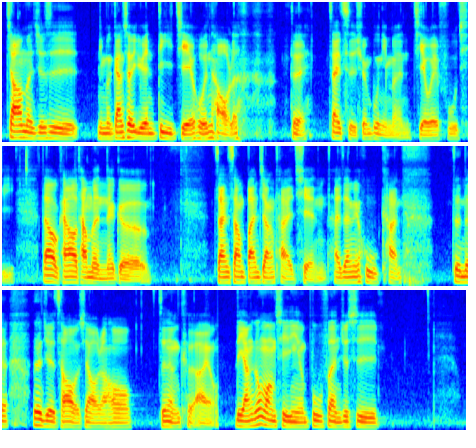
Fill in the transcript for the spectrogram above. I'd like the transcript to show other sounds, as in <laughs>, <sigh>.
叫他们就是你们干脆原地结婚好了，<laughs> 对，在此宣布你们结为夫妻。大家有看到他们那个站上颁奖台前还在那边互看，真的真的觉得超好笑，然后真的很可爱哦。李阳跟王麒麟的部分就是。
